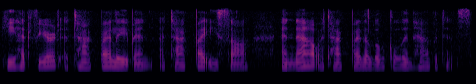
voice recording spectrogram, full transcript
He had feared attack by Laban, attack by Esau, and now attacked by the local inhabitants.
